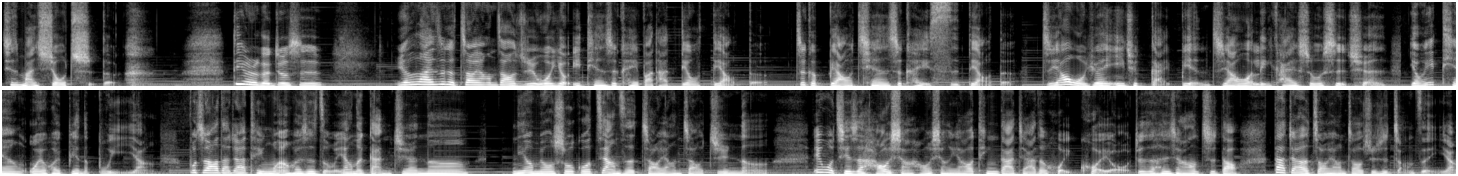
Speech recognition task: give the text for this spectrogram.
其实蛮羞耻的。第二个就是，原来这个照样造句，我有一天是可以把它丢掉的，这个标签是可以撕掉的。只要我愿意去改变，只要我离开舒适圈，有一天我也会变得不一样。不知道大家听完会是怎么样的感觉呢？你有没有说过这样子的照样造句呢？因为我其实好想好想要听大家的回馈哦，就是很想要知道大家的照样造句是长怎样。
